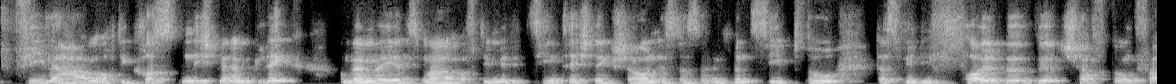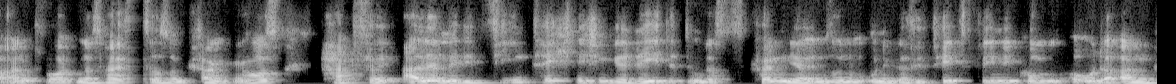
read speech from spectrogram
viele haben auch die Kosten nicht mehr im Blick und wenn wir jetzt mal auf die Medizintechnik schauen, ist das im Prinzip so, dass wir die Vollbewirtschaftung verantworten. Das heißt also, ein Krankenhaus hat für alle medizintechnischen Geräte, und das können ja in so einem Universitätsklinikum oder an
